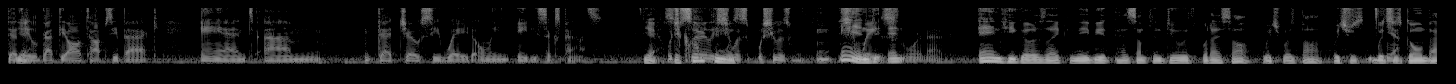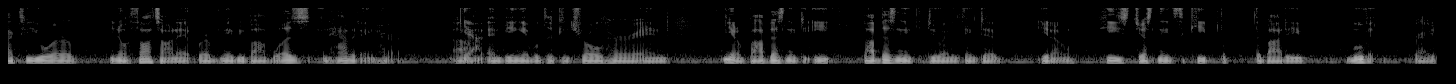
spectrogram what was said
that Yeah. they got the autopsy back and um, that Josie weighed only 86 pounds, yeah, which so clearly she was, was, she was she And- weighs and- more than that. and he goes like maybe it has something to do with what I saw, which was Bob, which was which Yeah. is going back to your you know thoughts on it, where maybe Bob was inhabiting her, um, Yeah. and being able to control her, and you know Bob doesn't need to eat, Bob doesn't need to do anything to, you know, he just needs to keep the the body moving, right?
